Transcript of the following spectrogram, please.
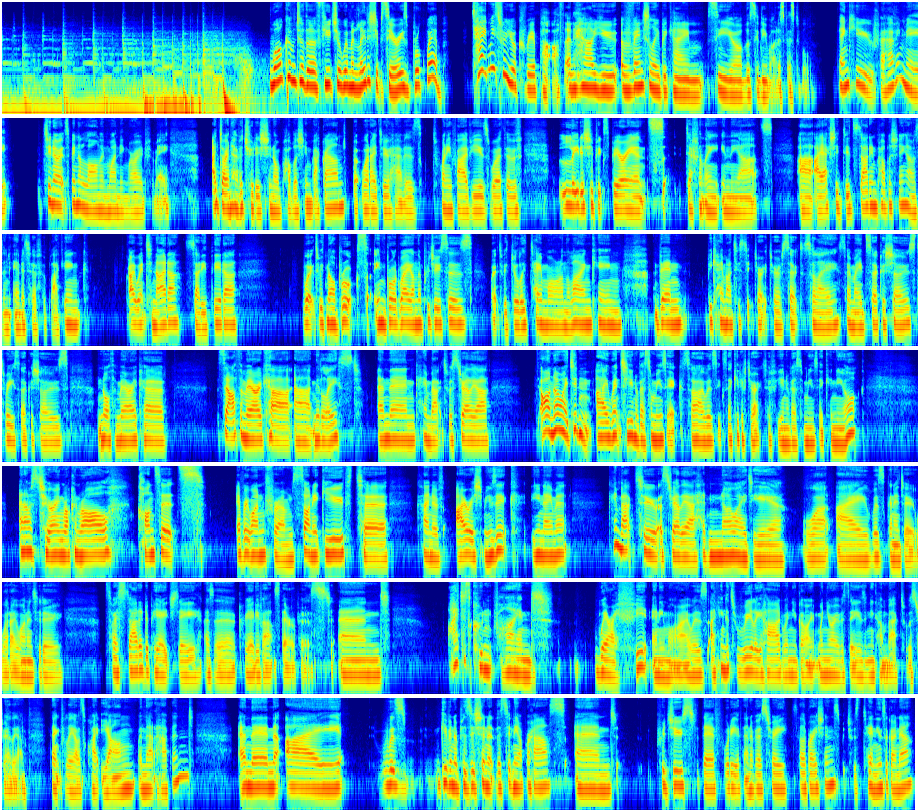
Welcome to the Future Women Leadership Series, Brooke Webb. Take me through your career path and how you eventually became CEO of the Sydney Writers Festival. Thank you for having me. Do you know, it's been a long and winding road for me. I don't have a traditional publishing background, but what I do have is 25 years worth of leadership experience, definitely in the arts. Uh, I actually did start in publishing. I was an editor for Black Ink. I went to NIDA, studied theatre, worked with Mel Brooks in Broadway on the producers, worked with Julie Taymor on The Lion King, then became artistic director of Cirque du Soleil, so made circus shows, three circus shows, North America, South America, uh, Middle East, and then came back to Australia. Oh, no, I didn't. I went to Universal Music. So I was executive director for Universal Music in New York. And I was touring rock and roll, concerts, everyone from Sonic Youth to kind of Irish music, you name it. Came back to Australia, had no idea what I was going to do, what I wanted to do. So I started a PhD as a creative arts therapist, and I just couldn't find where I fit anymore. I was I think it's really hard when you're going when you're overseas and you come back to Australia. Thankfully I was quite young when that happened. And then I was given a position at the Sydney Opera House and produced their 40th anniversary celebrations, which was 10 years ago now.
